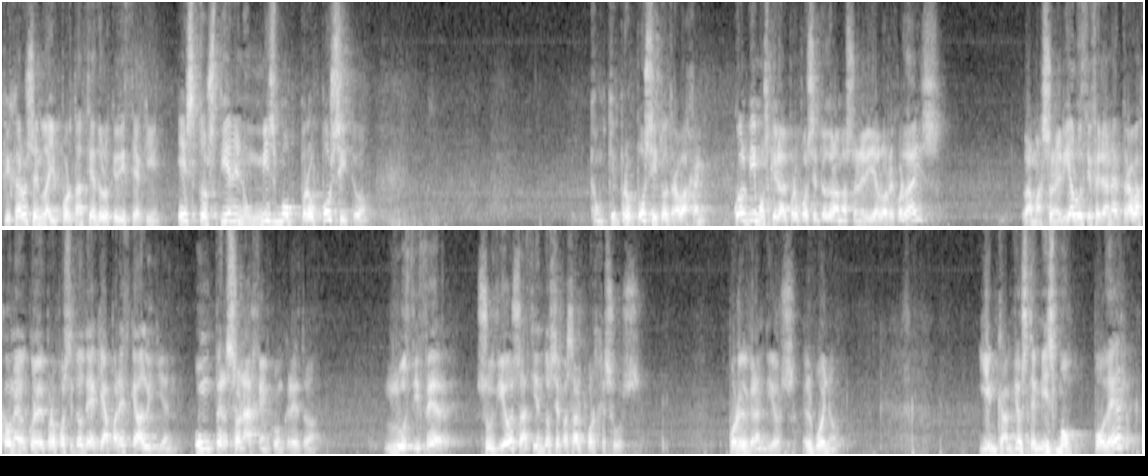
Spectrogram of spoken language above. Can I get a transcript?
Fijaros en la importancia de lo que dice aquí. Estos tienen un mismo propósito. ¿Con qué propósito trabajan? ¿Cuál vimos que era el propósito de la masonería? ¿Lo recordáis? La masonería luciferana trabaja con el, propósito de que aparezca alguien, un personaje en concreto. Lucifer, su Dios haciéndose pasar por Jesús, por el gran Dios, el bueno. Y en cambio este mismo poder,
